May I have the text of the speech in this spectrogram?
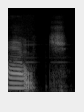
Ouch.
